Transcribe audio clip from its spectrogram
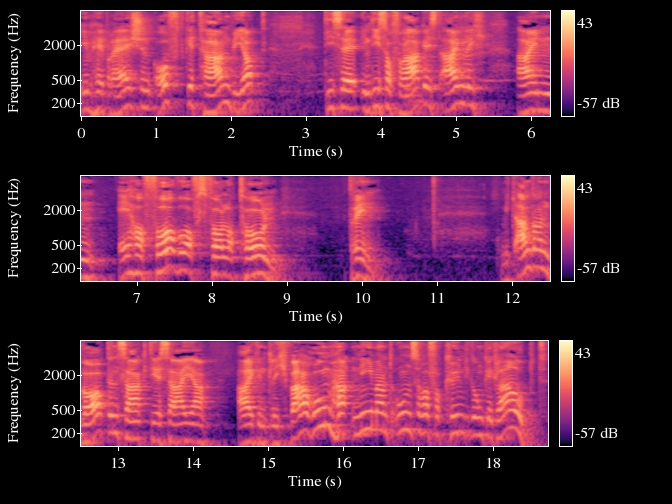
im Hebräischen oft getan wird. Diese, in dieser Frage ist eigentlich ein eher vorwurfsvoller Ton drin. Mit anderen Worten sagt Jesaja eigentlich, warum hat niemand unserer Verkündigung geglaubt?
